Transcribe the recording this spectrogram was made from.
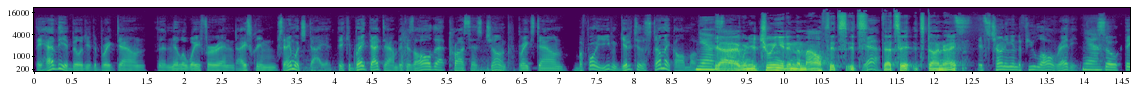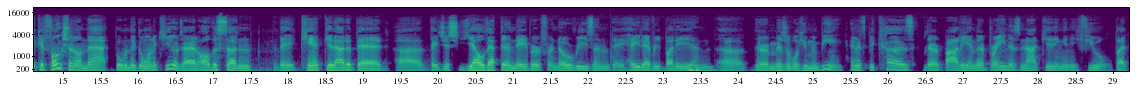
They had the ability to break down the Nilla wafer and ice cream sandwich diet. They could break that down because all that processed junk breaks down before you even get it to the stomach almost. Yeah. Yeah, when you're chewing it in the mouth, it's it's Yeah. that's it. It's done, right? it's turning into fuel already. Yeah. So they could function on that, but when they go on a keto diet, all of a sudden They can't get out of bed. Uh, they just yelled at their neighbor for no reason. They hate everybody and uh, they're a miserable human being. And it's because their body and their brain is not getting any fuel. But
